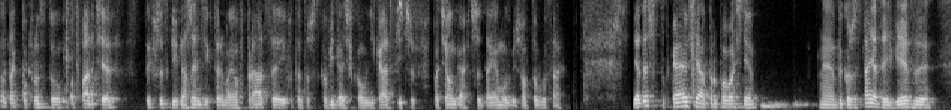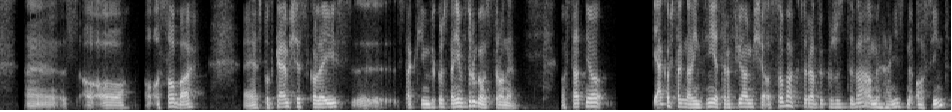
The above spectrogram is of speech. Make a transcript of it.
no tak po prostu otwarcie z tych wszystkich narzędzi, które mają w pracy i potem to wszystko widać w komunikacji, czy w pociągach, czy tak jak mówisz, w autobusach. Ja też spotkałem się a propos właśnie wykorzystania tej wiedzy o, o, o osobach. Spotkałem się z kolei z, z takim wykorzystaniem w drugą stronę. Ostatnio jakoś tak na LinkedInie trafiła mi się osoba, która wykorzystywała mechanizmy OSINT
